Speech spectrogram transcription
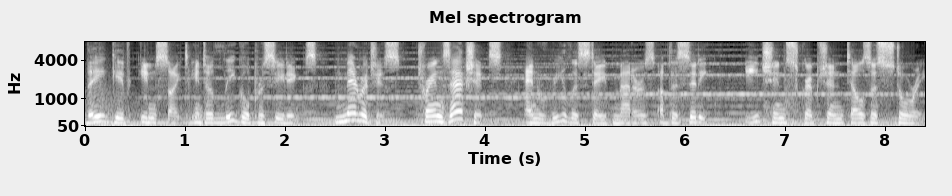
They give insight into legal proceedings, marriages, transactions, and real estate matters of the city. Each inscription tells a story,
